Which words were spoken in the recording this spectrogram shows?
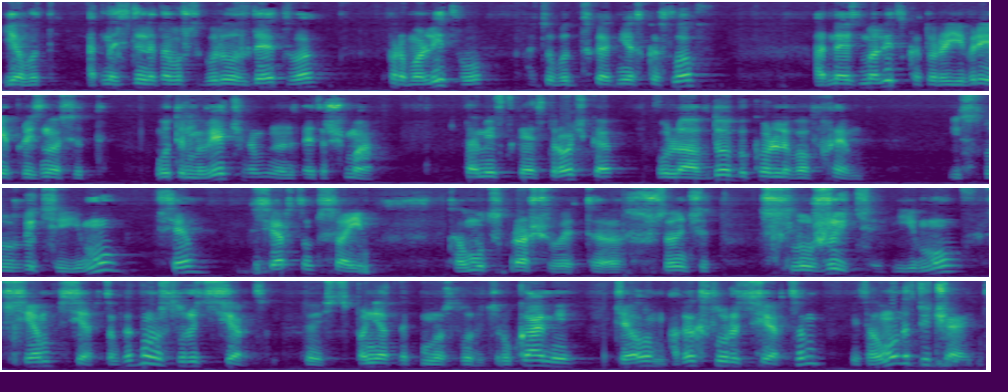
Я вот относительно того, что говорилось до этого, про молитву, хотел бы сказать несколько слов. Одна из молитв, которые евреи произносят утром и вечером, она называется «Шма». Там есть такая строчка «Улавдо беколле вавхем» «И служите ему всем сердцем своим». Талмуд спрашивает, э, что значит служить ему всем сердцем. Как можно служить сердцем? То есть, понятно, как можно служить руками, телом, а как служить сердцем? И Талмуд отвечает,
